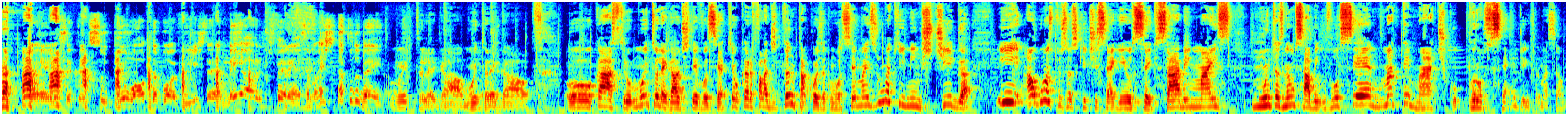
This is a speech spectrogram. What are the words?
é, você tem que subir o alto da Boa Vista, é meia hora de diferença, mas tá tudo bem. Muito legal, muito legal. Ô Castro, muito legal de ter você aqui. Eu quero falar de tanta coisa com você, mas uma que me instiga, e algumas pessoas que te seguem eu sei que sabem, mas muitas não sabem. Você é matemático, procede a informação?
